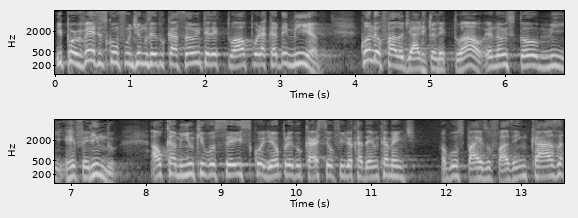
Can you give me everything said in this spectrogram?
E por vezes confundimos educação intelectual por academia. Quando eu falo de área intelectual, eu não estou me referindo ao caminho que você escolheu para educar seu filho academicamente. Alguns pais o fazem em casa,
